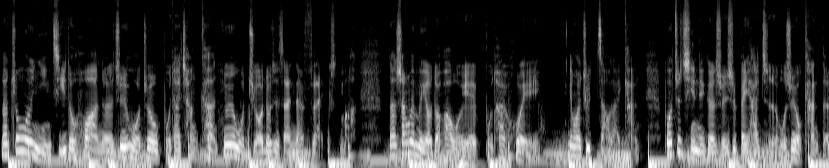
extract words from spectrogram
那中文影集的话呢，其实我就不太常看，因为我主要都是在 Netflix 嘛。那上面没有的话，我也不太会另外去找来看。不过之前那个谁是被害者，我是有看的。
